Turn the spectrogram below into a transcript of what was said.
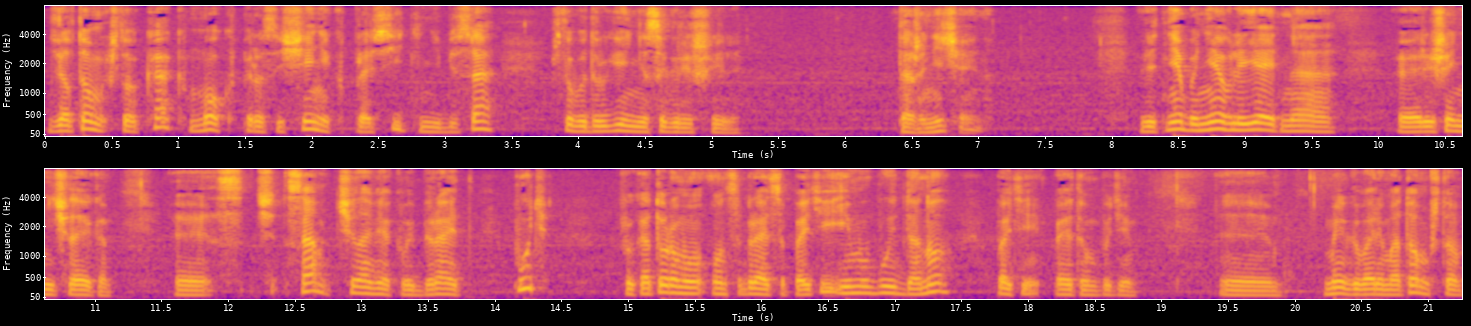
Дело в том, что как мог первосвященник просить небеса, чтобы другие не согрешили? Даже нечаянно. Ведь небо не влияет на э, решение человека. Э, сам человек выбирает путь, по которому он собирается пойти, и ему будет дано пойти по этому пути. Э, мы говорим о том, что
